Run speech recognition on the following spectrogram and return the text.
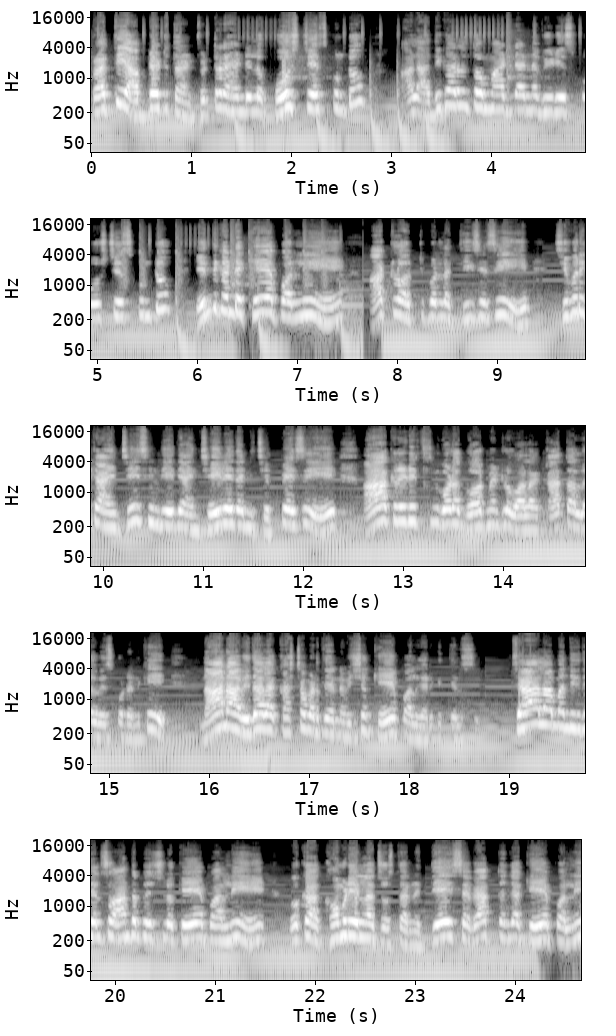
ప్రతి అప్డేట్ తన ట్విట్టర్ హ్యాండిల్లో పోస్ట్ చేసుకుంటూ వాళ్ళ అధికారులతో మాట్లాడిన వీడియోస్ పోస్ట్ చేసుకుంటూ ఎందుకంటే కేఏ పాల్ని ఆటలో అట్టిపట్ల తీసేసి చివరికి ఆయన చేసింది ఏది ఆయన చేయలేదని చెప్పేసి ఆ క్రెడిట్స్ని కూడా గవర్నమెంట్లు వాళ్ళ ఖాతాల్లో వేసుకోవడానికి నానా విధాలా కష్టపడతాయన్న విషయం కేఏ పాల్ గారికి తెలుసు. చాలా మందికి తెలుసు ఆంధ్రప్రదేశ్లో కేఏ ని ఒక కామెడియన్ లా చూస్తారని. దేశ వ్యాప్తంగా కేఏ ని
